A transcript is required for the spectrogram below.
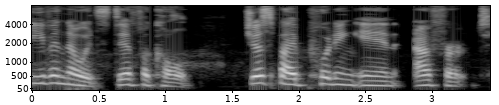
even though it's difficult, just by putting in effort.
